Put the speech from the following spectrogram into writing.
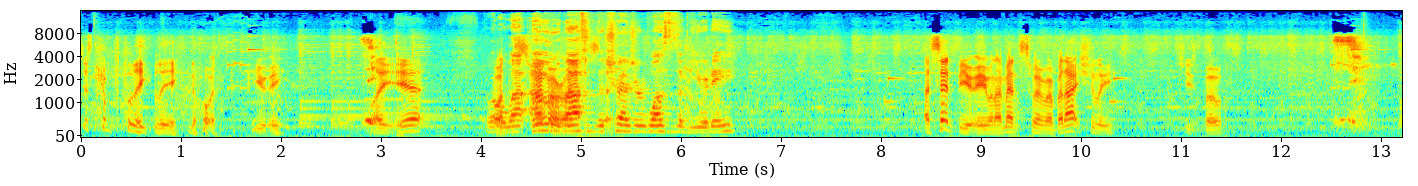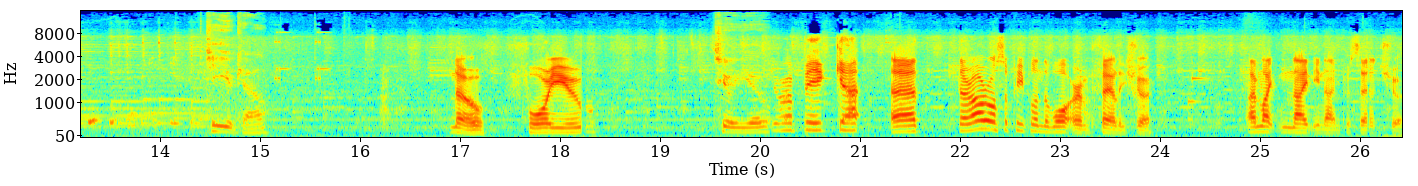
Just completely ignore the beauty. Like, yeah. Well, la- I would laugh if the treasure was the beauty. I said beauty when I meant swimmer, but actually, she's both. To you, Cal. No, for you. To you. You're a big guy. Uh, there are also people in the water, I'm fairly sure. I'm like 99% sure.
